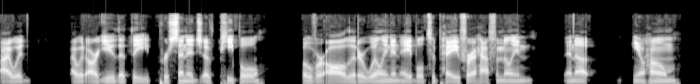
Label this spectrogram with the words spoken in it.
i would i would argue that the percentage of people overall that are willing and able to pay for a half a million and up you know home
